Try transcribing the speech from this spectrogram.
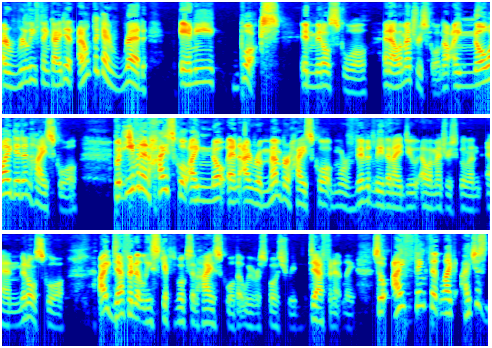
I really think I did. I don't think I read any books in middle school and elementary school. Now, I know I did in high school, but even in high school, I know and I remember high school more vividly than I do elementary school and, and middle school. I definitely skipped books in high school that we were supposed to read. Definitely. So I think that like I just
